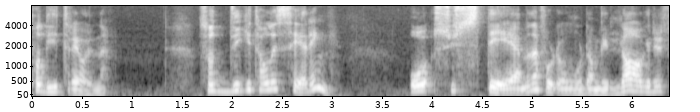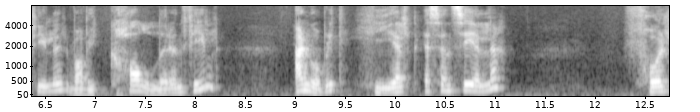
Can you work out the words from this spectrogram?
på de tre årene. Så digitalisering og systemene for hvordan vi lagrer filer, hva vi kaller en fil, er nå blitt helt essensielle for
